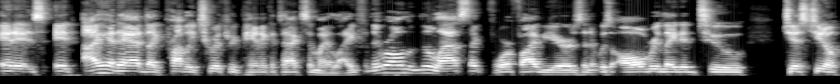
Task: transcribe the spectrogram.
and it's it. I had had like probably two or three panic attacks in my life, and they were all in the last like four or five years, and it was all related to just you know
